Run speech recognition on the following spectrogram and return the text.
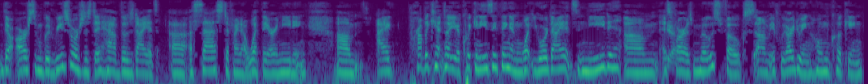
there are some good resources to have those diets uh, assessed to find out what they are needing. Um, I probably can't tell you a quick and easy thing and what your diets need. Um, as Yeah. far as most folks, um, if we are doing home cooking,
